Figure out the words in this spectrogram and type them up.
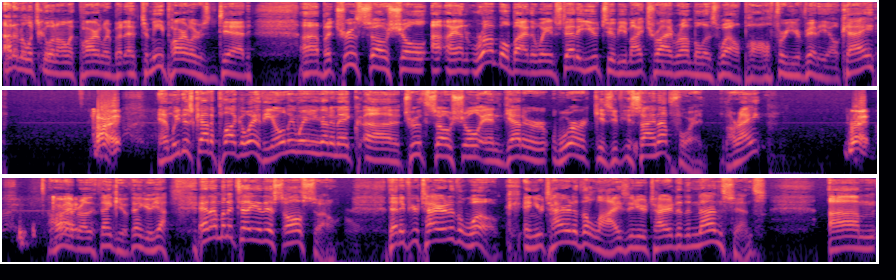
I don't know what's going on with Parler, but uh, to me, Parler's dead. Uh, but Truth Social uh, and Rumble, by the way, instead of YouTube, you might try Rumble as well, Paul, for your video, okay? All right. And we just got to plug away. The only way you're going to make uh, Truth Social and GETTR work is if you sign up for it, all right? Right. All right, brother. Thank you. Thank you. Yeah. And I'm going to tell you this also that if you're tired of the woke and you're tired of the lies and you're tired of the nonsense, um,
